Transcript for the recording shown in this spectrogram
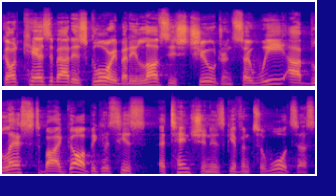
God cares about his glory, but he loves his children. So we are blessed by God because his attention is given towards us.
